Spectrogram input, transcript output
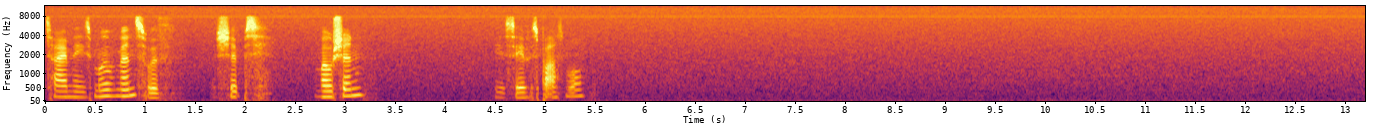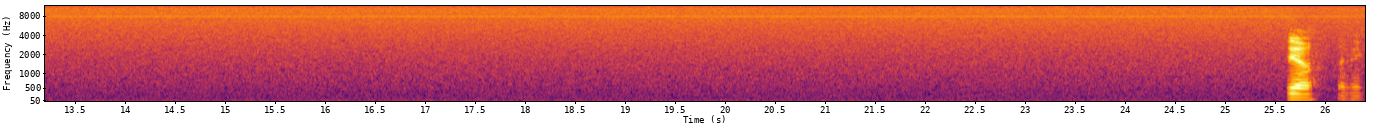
Time these movements with the ship's motion, be as safe as possible. Yeah, I think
